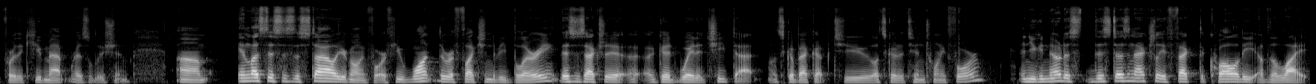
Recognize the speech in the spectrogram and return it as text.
for the cube map resolution. Um, unless this is the style you're going for. If you want the reflection to be blurry, this is actually a, a good way to cheat that. Let's go back up to, let's go to 1024. And you can notice this doesn't actually affect the quality of the light.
